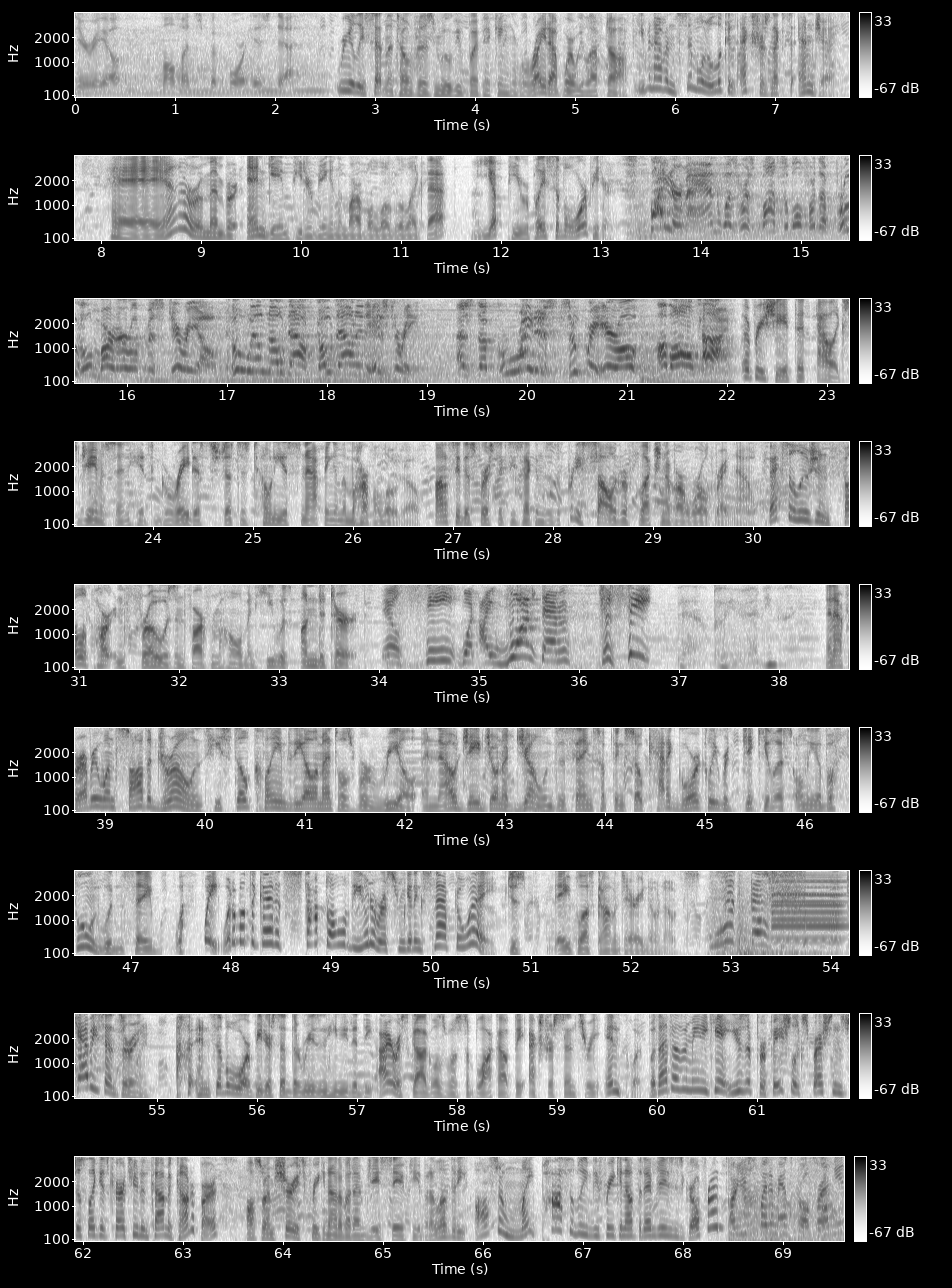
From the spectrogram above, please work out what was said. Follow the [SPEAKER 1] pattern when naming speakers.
[SPEAKER 1] Mysterio moments before his death.
[SPEAKER 2] Really setting the tone for this movie by picking right up where we left off, even having similar looking extras next to MJ. Hey, I don't remember Endgame Peter being in the Marvel logo like that. Yep, he replaced Civil War Peter.
[SPEAKER 3] Spider-Man was responsible for the brutal murder of Mysterio, who will no doubt go down in history as the greatest superhero of all time.
[SPEAKER 2] Appreciate that Alex Jameson hits greatest just as Tony is snapping in the Marvel logo. Honestly, this first 60 seconds is a pretty solid reflection of our world right now. Beck's illusion fell apart and froze in Far From Home, and he was undeterred.
[SPEAKER 4] They'll see what I want them to see! They'll believe anything.
[SPEAKER 2] And after everyone saw the drones, he still claimed the elementals were real, and now J. Jonah Jones is saying something so categorically ridiculous only a buffoon wouldn't say, wait, what about the guy that stopped all of the universe from getting snapped away? Just A plus commentary, no notes.
[SPEAKER 4] What the f?
[SPEAKER 2] Cabby censoring. In Civil War, Peter said the reason he needed the iris goggles was to block out the extra sensory input, but that doesn't mean he can't use it for facial expressions just like his cartoon and comic counterparts. Also, I'm sure he's freaking out about MJ's safety, but I love that he also might possibly be freaking out that MJ's his girlfriend.
[SPEAKER 5] Are you Spider-Man's girlfriend?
